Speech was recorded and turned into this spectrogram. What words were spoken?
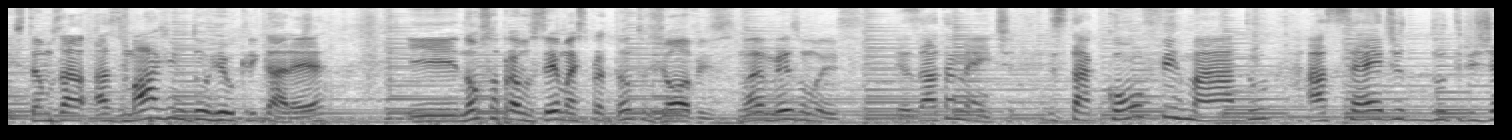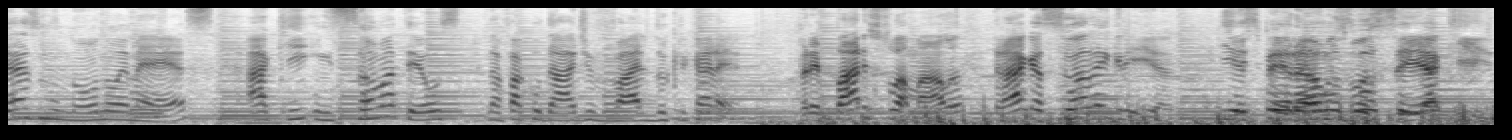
Estamos às margens do rio Cricaré e não só para você, mas para tantos jovens, não é mesmo, Luiz? Exatamente. Está confirmado a sede do 39º MS aqui em São Mateus, na Faculdade Vale do Cricaré. Prepare sua mala, traga sua alegria e esperamos você aqui.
